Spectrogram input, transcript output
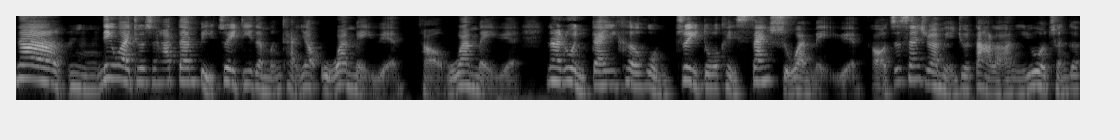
那嗯，另外就是它单笔最低的门槛要五万美元，好，五万美元。那如果你单一客户，你最多可以三十万美元，哦，这三十万美元就大了啊。你如果存个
